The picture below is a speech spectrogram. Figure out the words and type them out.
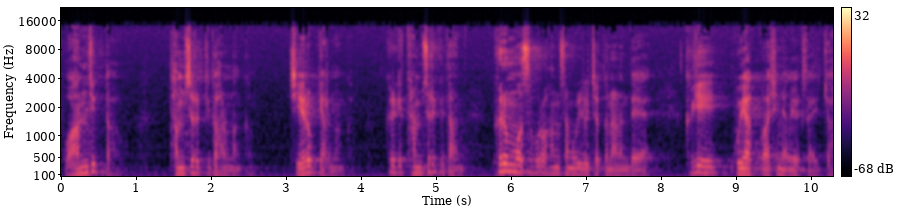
보암직도 하고 탐스럽기도 할 만큼 지혜롭게 할 만큼 그렇게 탐스럽기도 한 그런 모습으로 항상 우리를 접근하는데 그게 구약과 신약의 역사에 쫙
